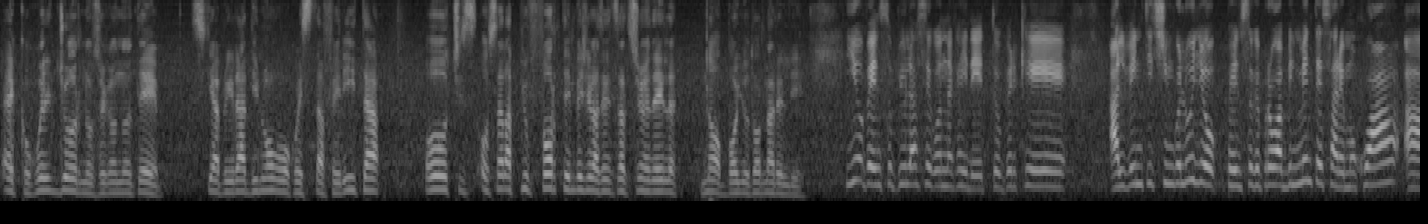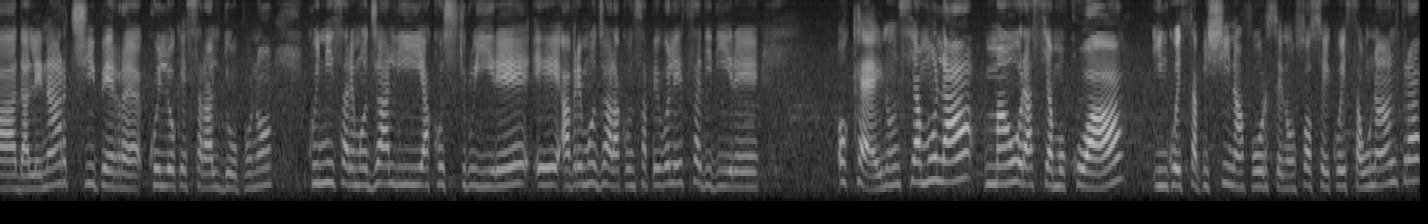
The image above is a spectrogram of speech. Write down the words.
Ecco, quel giorno secondo te si aprirà di nuovo questa ferita o, ci, o, sarà più forte invece la sensazione del no, voglio tornare lì? Io penso più la seconda che hai detto perché al 25 luglio penso che probabilmente saremo qua ad allenarci per quello che sarà il dopo, no? quindi saremo già lì a costruire e avremo già la consapevolezza di dire ok, non siamo là, ma ora siamo qua, in questa piscina forse, non so se è questa o un'altra,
